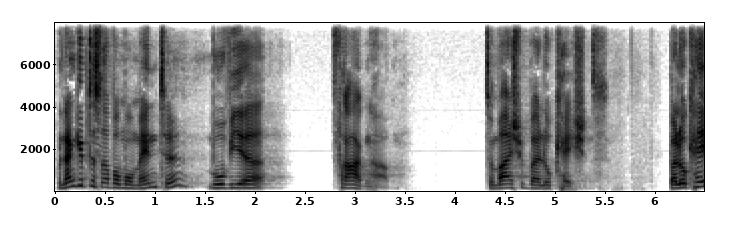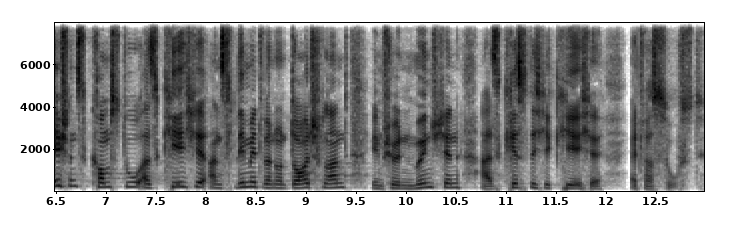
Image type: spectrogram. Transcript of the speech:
Und dann gibt es aber Momente, wo wir Fragen haben. Zum Beispiel bei Locations. Bei Locations kommst du als Kirche ans Limit, wenn du in Deutschland, im schönen München, als christliche Kirche etwas suchst.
